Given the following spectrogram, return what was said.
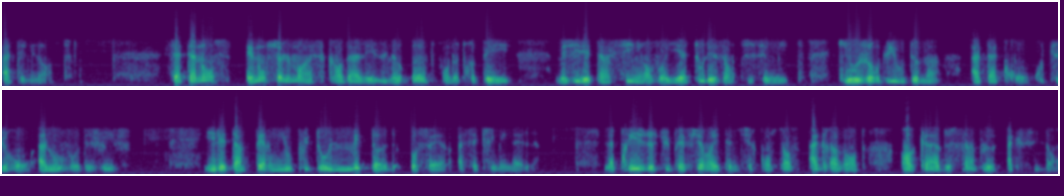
atténuantes. Cette annonce est non seulement un scandale et une honte pour notre pays, mais il est un signe envoyé à tous les antisémites qui aujourd'hui ou demain attaqueront ou tueront à nouveau des juifs. Il est un permis ou plutôt une méthode offerte à ces criminels. La prise de stupéfiants est une circonstance aggravante en cas de simple accident,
